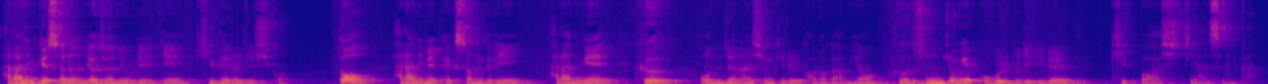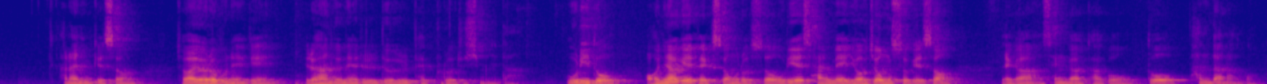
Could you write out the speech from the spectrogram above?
하나님께서는 여전히 우리에게 기회를 주시고 또 하나님의 백성들이 하나님의 그 온전하신 길을 걸어가며 그 순종의 복을 누리기를 기뻐하시지 않습니까? 하나님께서 저와 여러분에게 이러한 은혜를 늘 베풀어 주십니다. 우리도 언약의 백성으로서 우리의 삶의 여정 속에서 내가 생각하고 또 판단하고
